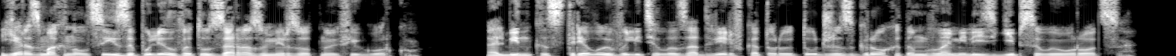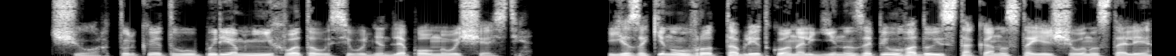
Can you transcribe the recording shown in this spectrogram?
Я размахнулся и запулил в эту заразу мерзотную фигурку. Альбинка стрелой вылетела за дверь, в которую тут же с грохотом вломились гипсовые уродцы. Черт, только этого упыря мне не хватало сегодня для полного счастья. Я закинул в рот таблетку анальгина, запил водой из стакана, стоящего на столе.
